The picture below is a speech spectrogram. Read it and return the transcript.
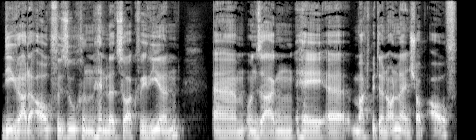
die gerade auch versuchen, Händler zu akquirieren ähm, und sagen, hey, äh, macht bitte einen Online-Shop auf,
